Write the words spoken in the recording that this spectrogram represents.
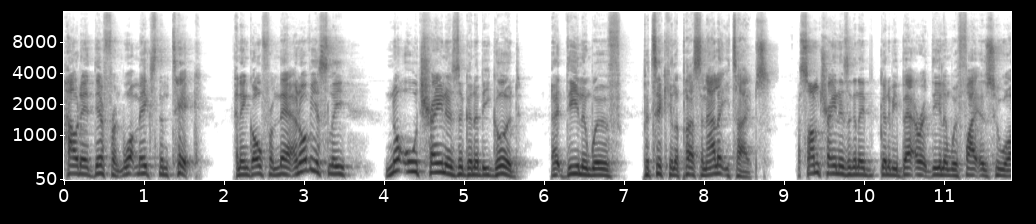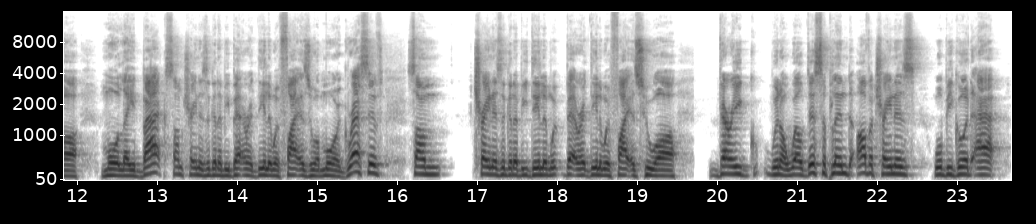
how they're different, what makes them tick, and then go from there. And obviously, not all trainers are going to be good at dealing with particular personality types. Some trainers are going to, be better at dealing with fighters who are more laid back. Some trainers are going to be better at dealing with fighters who are more aggressive. Some trainers are going to be dealing with better at dealing with fighters who are very you know well disciplined. Other trainers will be good at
